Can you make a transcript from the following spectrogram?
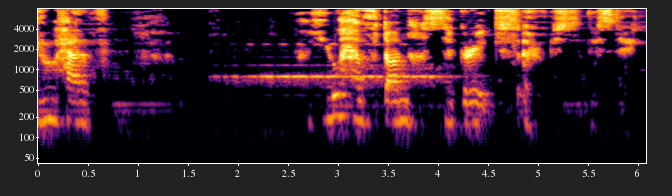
You have you have done us a great service this day.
